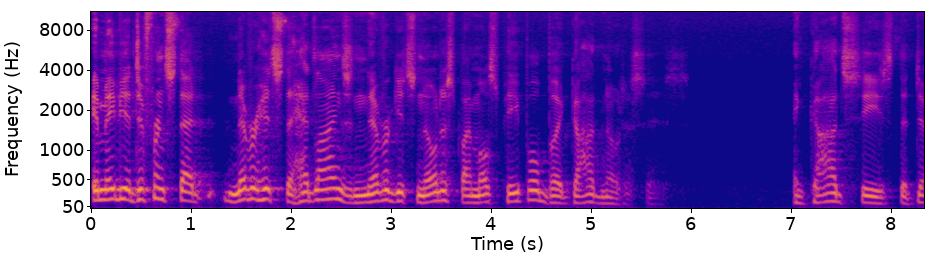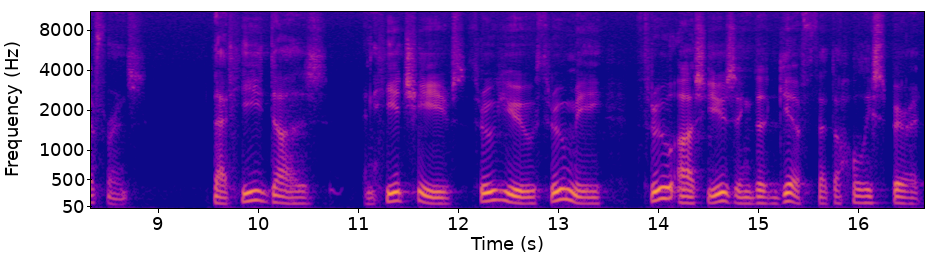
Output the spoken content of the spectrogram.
It may be a difference that never hits the headlines, never gets noticed by most people, but God notices. And God sees the difference that He does and He achieves through you, through me, through us using the gift that the Holy Spirit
